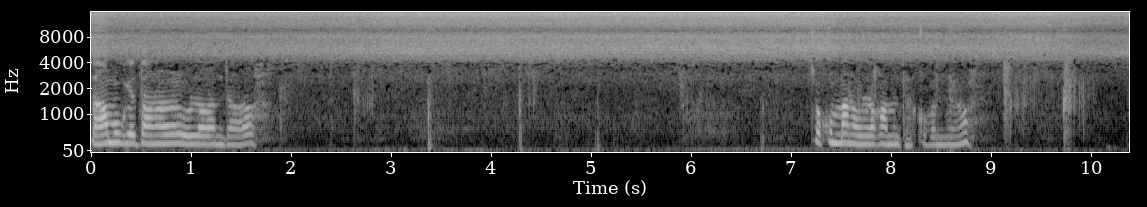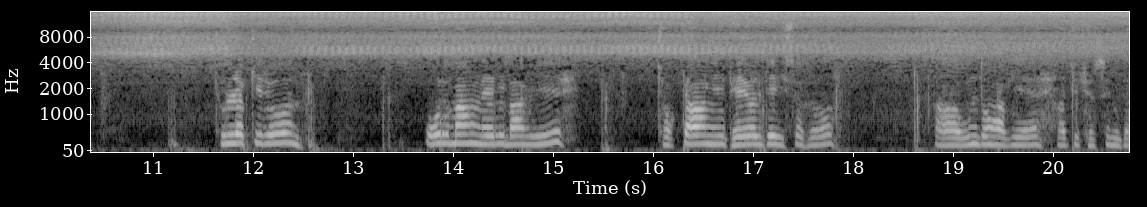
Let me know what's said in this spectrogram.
나무 계단을 올라간다. 조금만 올라가면 될 것 같네요. 둘레길은 오르막 내리막이 적당히 배열되어 있어서 아, 운동하기에 아주 좋습니다.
